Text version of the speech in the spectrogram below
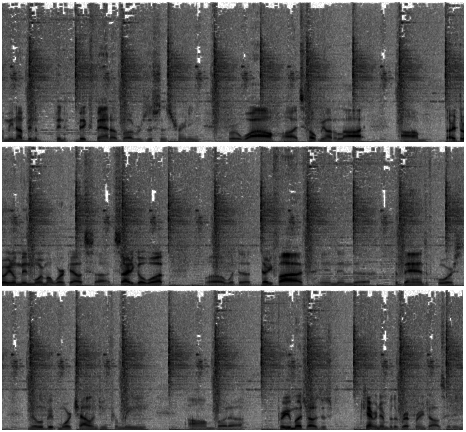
I mean, I've been a, been a big fan of uh, resistance training for a while. Uh, it's helped me out a lot. Um, started throwing them in more in my workouts. Uh, decided to go up uh, with the 35 and then the, the bands, of course. A little bit more challenging for me. Um, but uh, pretty much I was just, can't remember the rep range I was hitting.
